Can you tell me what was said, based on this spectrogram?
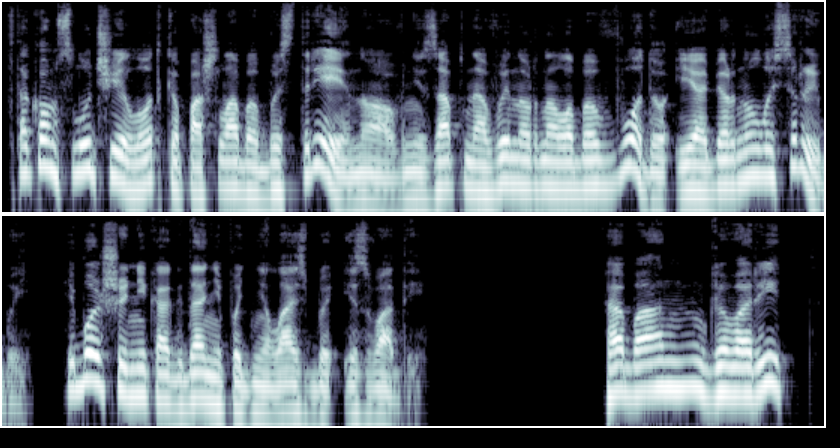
в таком случае лодка пошла бы быстрее, но внезапно вынырнула бы в воду и обернулась рыбой, и больше никогда не поднялась бы из воды. Кабан говорит,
